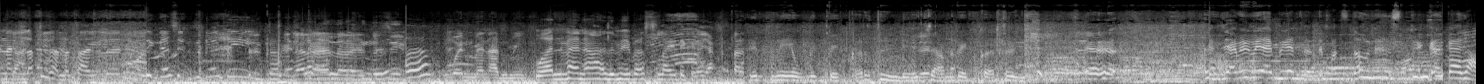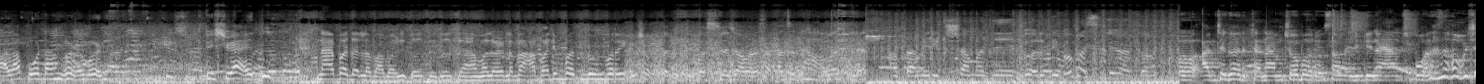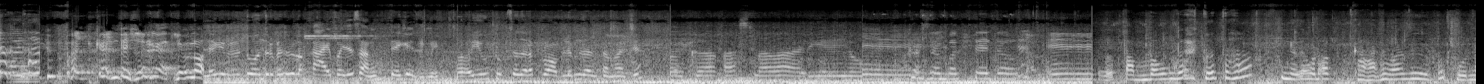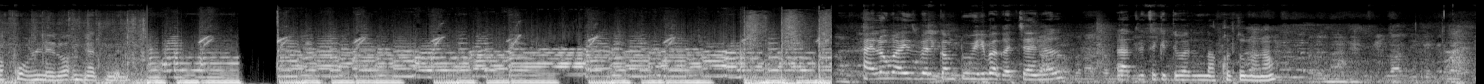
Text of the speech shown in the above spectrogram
मनालीला फिरायला चाललोय. वन मॅन आदमी वन मॅन आदमी बसलाय तिकडे. एकटा तिथून एवढी बेकार थंडी जाम बेकार थंडी जे आम्ही व्ही आय पी घेतलं ते पचतावले असते काय झाला पोटा गडबड पिशव्या आहेत. नाही बदलला बाबा तो तो ते आम्हाला वाटलं बाबाने बदलून बरं येऊ शकता. तिथे बसलं जेव्हा सकाळचं दहा वाजले. आता आम्ही रिक्षामध्ये गर्दी बसले आता. आमच्या घरच्यांना आमच्यावर भरोसा पाहिजे की नाही आमची पोरं जाऊ शकत पटकन टेशन घातले मला गेलो दोन रुपये तुला काय पाहिजे सांगते गेले मी युट्यूबचा जरा प्रॉब्लेम झाला होता माझे कसला वारी बघते तो? तांबावून गात होता. एवढा घाण वाज होतो पूर्ण कोंडलेलो आम्ही आतमध्ये hello guys welcome to V Bhagat channel रात्रीचे किती वाजून दाखवतो तुम्हाला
